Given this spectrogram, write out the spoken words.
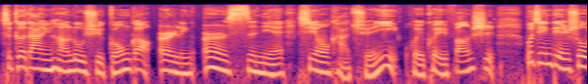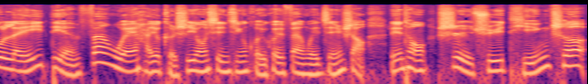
是各大银行陆续公告二零二四年信用卡权益回馈方式，不仅点数雷点范围，还有可适用现金回馈范围减少，连同市区停车。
